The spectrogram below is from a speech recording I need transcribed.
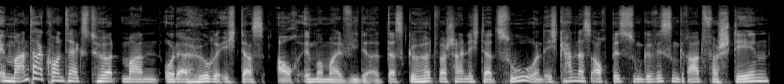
im Manta-Kontext hört man oder höre ich das auch immer mal wieder. Das gehört wahrscheinlich dazu und ich kann das auch bis zum gewissen Grad verstehen,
